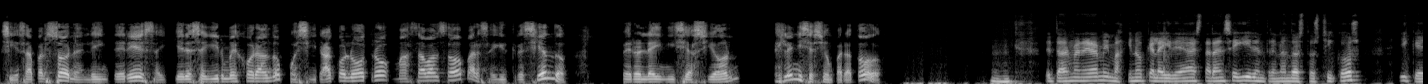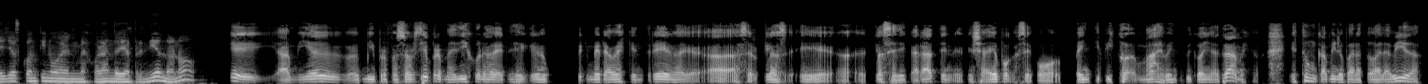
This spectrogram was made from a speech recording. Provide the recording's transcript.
si esa persona le interesa y quiere seguir mejorando, pues irá con otro más avanzado para seguir creciendo. Pero la iniciación es la iniciación para todos. De todas maneras, me imagino que la idea estará en seguir entrenando a estos chicos y que ellos continúen mejorando y aprendiendo, ¿no? Eh, a mí, eh, mi profesor siempre me dijo una vez, la primera vez que entré a, hacer clase, eh, clase de karate en aquella época, hace como 20 y pico, más de 20 y pico años atrás, me dijo, esto es un camino para toda la vida.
